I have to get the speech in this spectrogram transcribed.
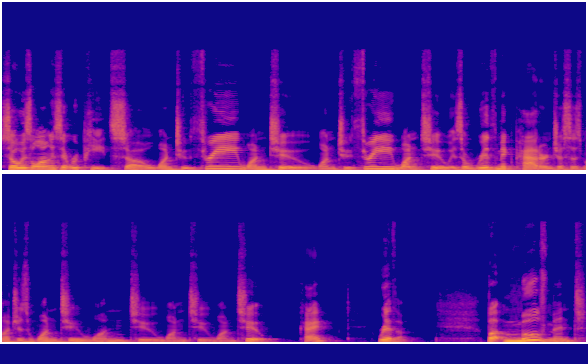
So as long as it repeats, so one, two, three, one, two, one, two, three, one, two is a rhythmic pattern just as much as one, two, one, two, one, two, one, two. Okay? Rhythm. But movement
